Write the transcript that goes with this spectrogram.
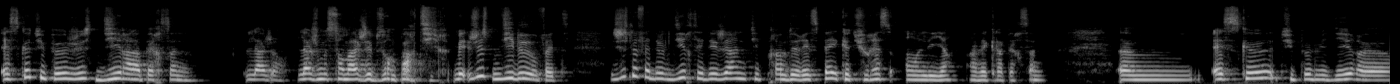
est-ce que tu peux juste dire à la personne, là, genre, là, je me sens mal, j'ai besoin de partir. Mais juste dis-le, en fait. Juste le fait de le dire, c'est déjà une petite preuve de respect et que tu restes en lien avec la personne. Euh, est-ce que tu peux lui dire, euh,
